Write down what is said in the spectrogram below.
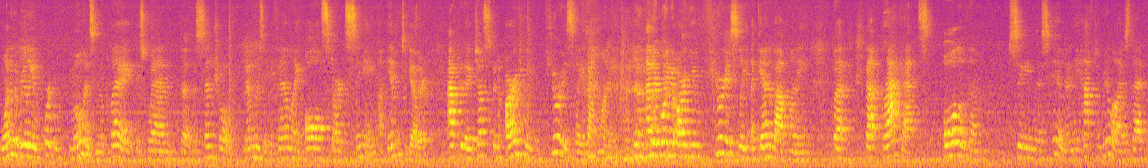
one of the really important moments in the play is when the, the central members of the family all start singing a hymn together after they've just been arguing furiously about money. And they're going to argue furiously again about money, but that brackets all of them singing this hymn, and you have to realize that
